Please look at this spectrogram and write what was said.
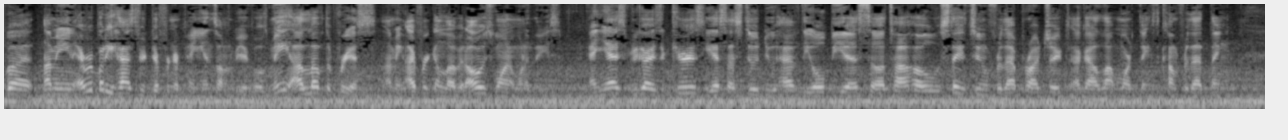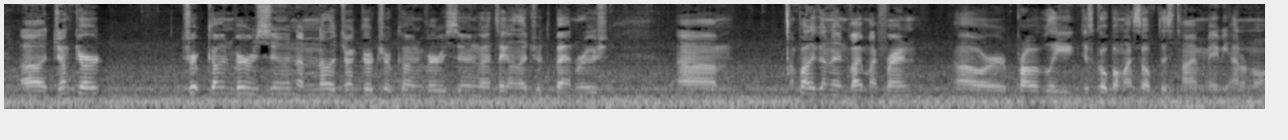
But, I mean, everybody has their different opinions on vehicles. Me, I love the Prius. I mean, I freaking love it. I always wanted one of these. And yes, if you guys are curious, yes, I still do have the OBS uh, Tahoe. Stay tuned for that project. I got a lot more things to come for that thing. Uh, junkyard trip coming very soon. Another junkyard trip coming very soon. I'm going to take another trip to Baton Rouge. Um, I'm probably going to invite my friend uh, or probably just go by myself this time maybe i don't know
